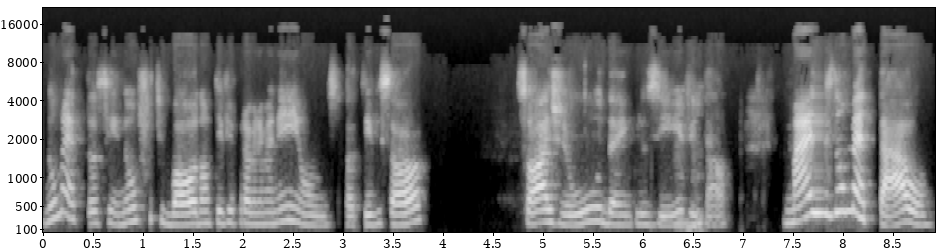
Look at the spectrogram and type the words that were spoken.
no, assim, no futebol não tive problema nenhum, só tive só, só ajuda, inclusive, Uhum. e tal. Mas no metal,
